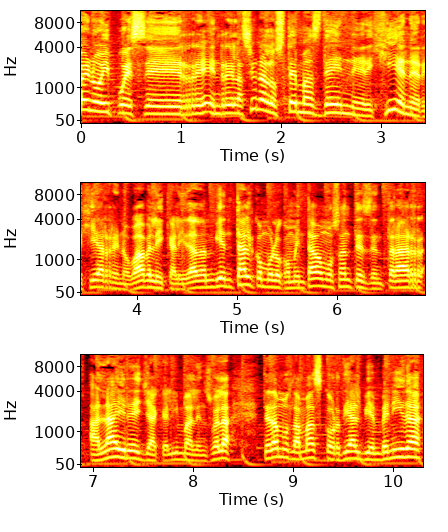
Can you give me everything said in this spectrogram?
Bueno, y pues eh, re- en relación a los temas de energía, energía renovable y calidad ambiental, como lo comentábamos antes de entrar al aire, Jacqueline Valenzuela, te damos la más cordial bienvenida.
